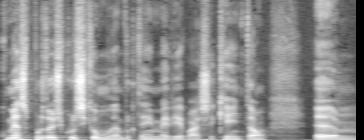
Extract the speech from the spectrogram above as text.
começo por dois cursos que eu me lembro que têm média baixa, que é então. Um,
